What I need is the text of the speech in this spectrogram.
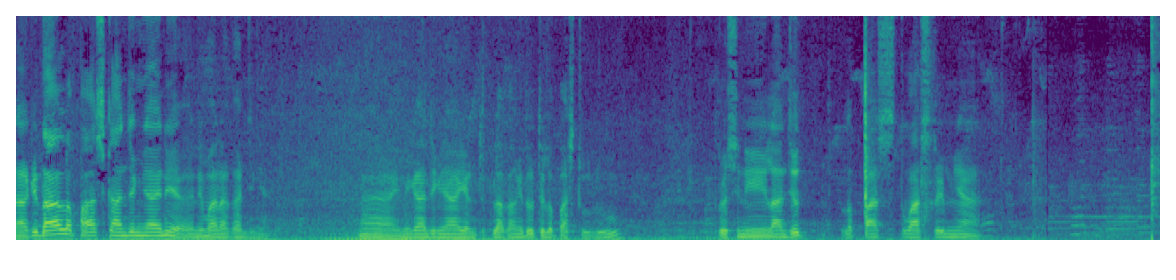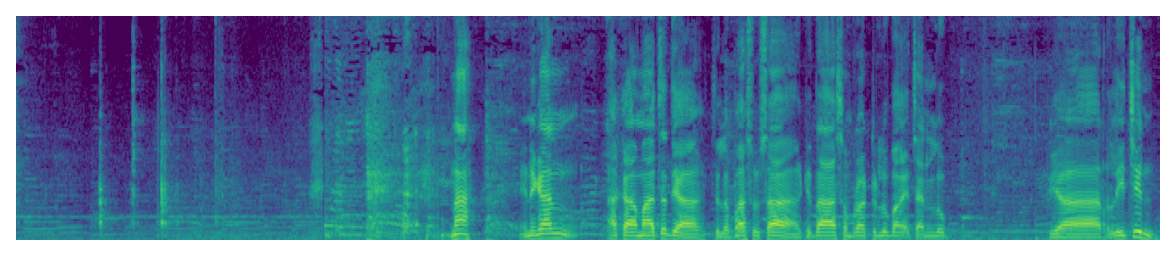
Nah kita lepas kancingnya ini ya, ini mana kancingnya? Nah ini kancingnya yang di belakang itu dilepas dulu. Terus ini lanjut lepas tuas remnya. Nah ini kan agak macet ya, dilepas susah. Kita semprot dulu pakai chain loop biar licin.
